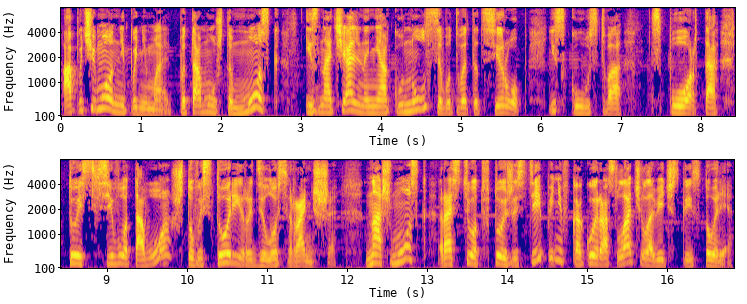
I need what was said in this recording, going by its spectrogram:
А почему он не понимает? Потому что мозг изначально не окунулся вот в этот сироп искусства, спорта, то есть всего того, что в истории родилось раньше. Наш мозг растет в той же степени, в какой росла человеческая история.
